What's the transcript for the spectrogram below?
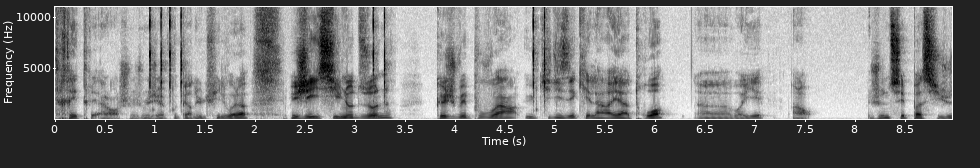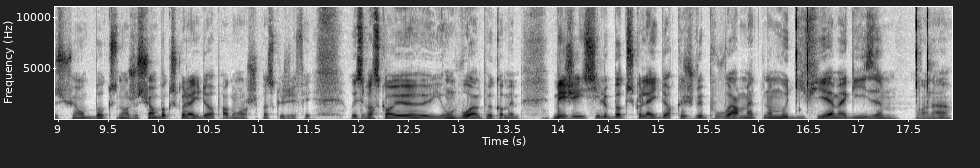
très très... Alors j'ai un peu perdu le fil, voilà. Mais j'ai ici une autre zone que je vais pouvoir utiliser, qui est l'Area 3. Vous voyez je ne sais pas si je suis en box. Non, je suis en box collider, pardon, je ne sais pas ce que j'ai fait. Oui, c'est parce qu'on le voit un peu quand même. Mais j'ai ici le box collider que je vais pouvoir maintenant modifier à ma guise. Voilà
